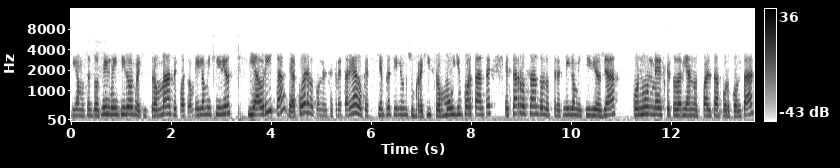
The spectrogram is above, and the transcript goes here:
digamos el 2022 registró más de 4.000 homicidios y ahorita, de acuerdo con el secretariado que siempre tiene un subregistro muy importante, está rozando los 3.000 homicidios ya, con un mes que todavía nos falta por contar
